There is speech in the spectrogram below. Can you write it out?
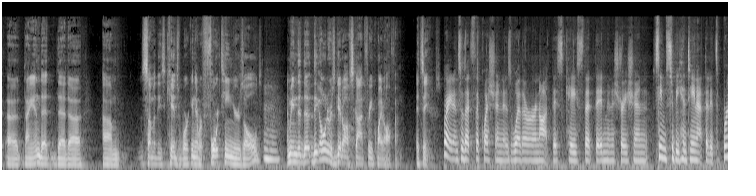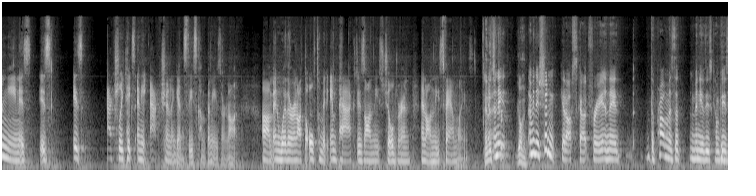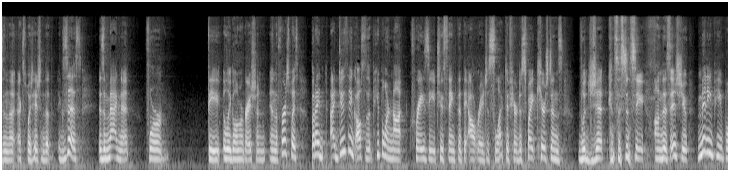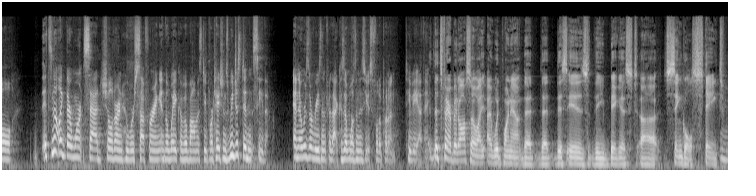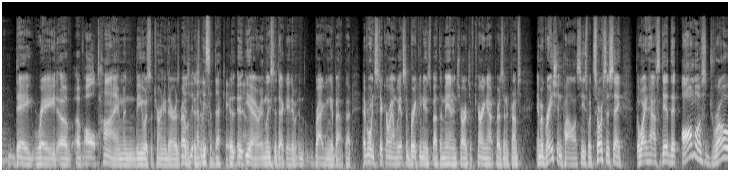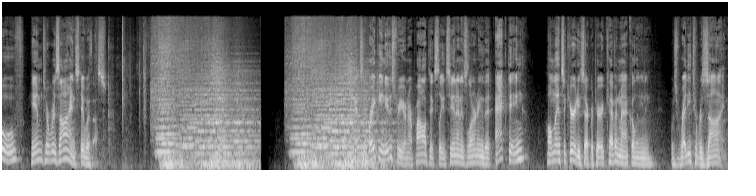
uh, Diane that that uh, um, some of these kids working there were 14 years old. Mhm. I mean, the, the, the owners get off scot free quite often. It seems. Right, and so that's the question: is whether or not this case that the administration seems to be hinting at that it's bringing is is is actually takes any action against these companies or not, um, and whether or not the ultimate impact is on these children and on these families. And it's they, go ahead. I mean, they shouldn't get off scot free. And they, the problem is that many of these companies and the exploitation that exists is a magnet for the illegal immigration in the first place. But I, I do think also that people are not crazy to think that the outrage is selective here, despite Kirsten's legit consistency on this issue. Many people. It's not like there weren't sad children who were suffering in the wake of Obama's deportations. We just didn't see them. And there was a reason for that because it wasn't as useful to put on TV, I think. That's fair, but also I, I would point out that that this is the biggest uh, single state Mm-hmm. day raid of, of all time, and the U.S. attorney there is, at is- is- at least a decade, is- is- yeah. yeah, at least a decade, of bragging about that. Everyone, stick around. We have some breaking news about the man in charge of carrying out President Trump's immigration policies. What sources say the White House did that almost drove him to resign. Stay with us. Breaking news for you in our politics lead. CNN is learning that acting Homeland Security Secretary Kevin McAleenan was ready to resign.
